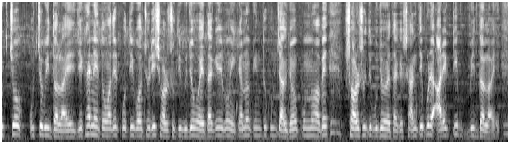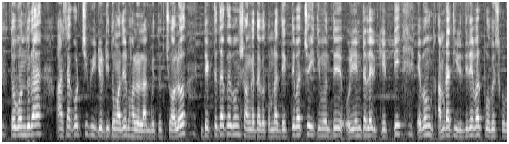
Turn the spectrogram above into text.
উচ্চ উচ্চ বিদ্যালয়, যেখানে তোমাদের প্রতি বছরই সরস্বতী পুজো হয়ে থাকে এবং এখানেও কিন্তু খুব জাঁকজমকপূর্ণভাবে সরস্বতী পুজো হয়ে থাকে। শান্তিপুরে আরেকটি বিদ্যালয়ে। তো বন্ধুরা, আশা করছি ভিডিওটি তোমাদের ভালো লাগবে। তো চলো দেখতে থাকো এবং সঙ্গে থাকো। তোমরা দেখতে পাচ্ছ ইতিমধ্যে ওরিয়েন্টালের গেটটি এবং আমরা ধীরে ধীরে এবার প্রবেশ করব।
